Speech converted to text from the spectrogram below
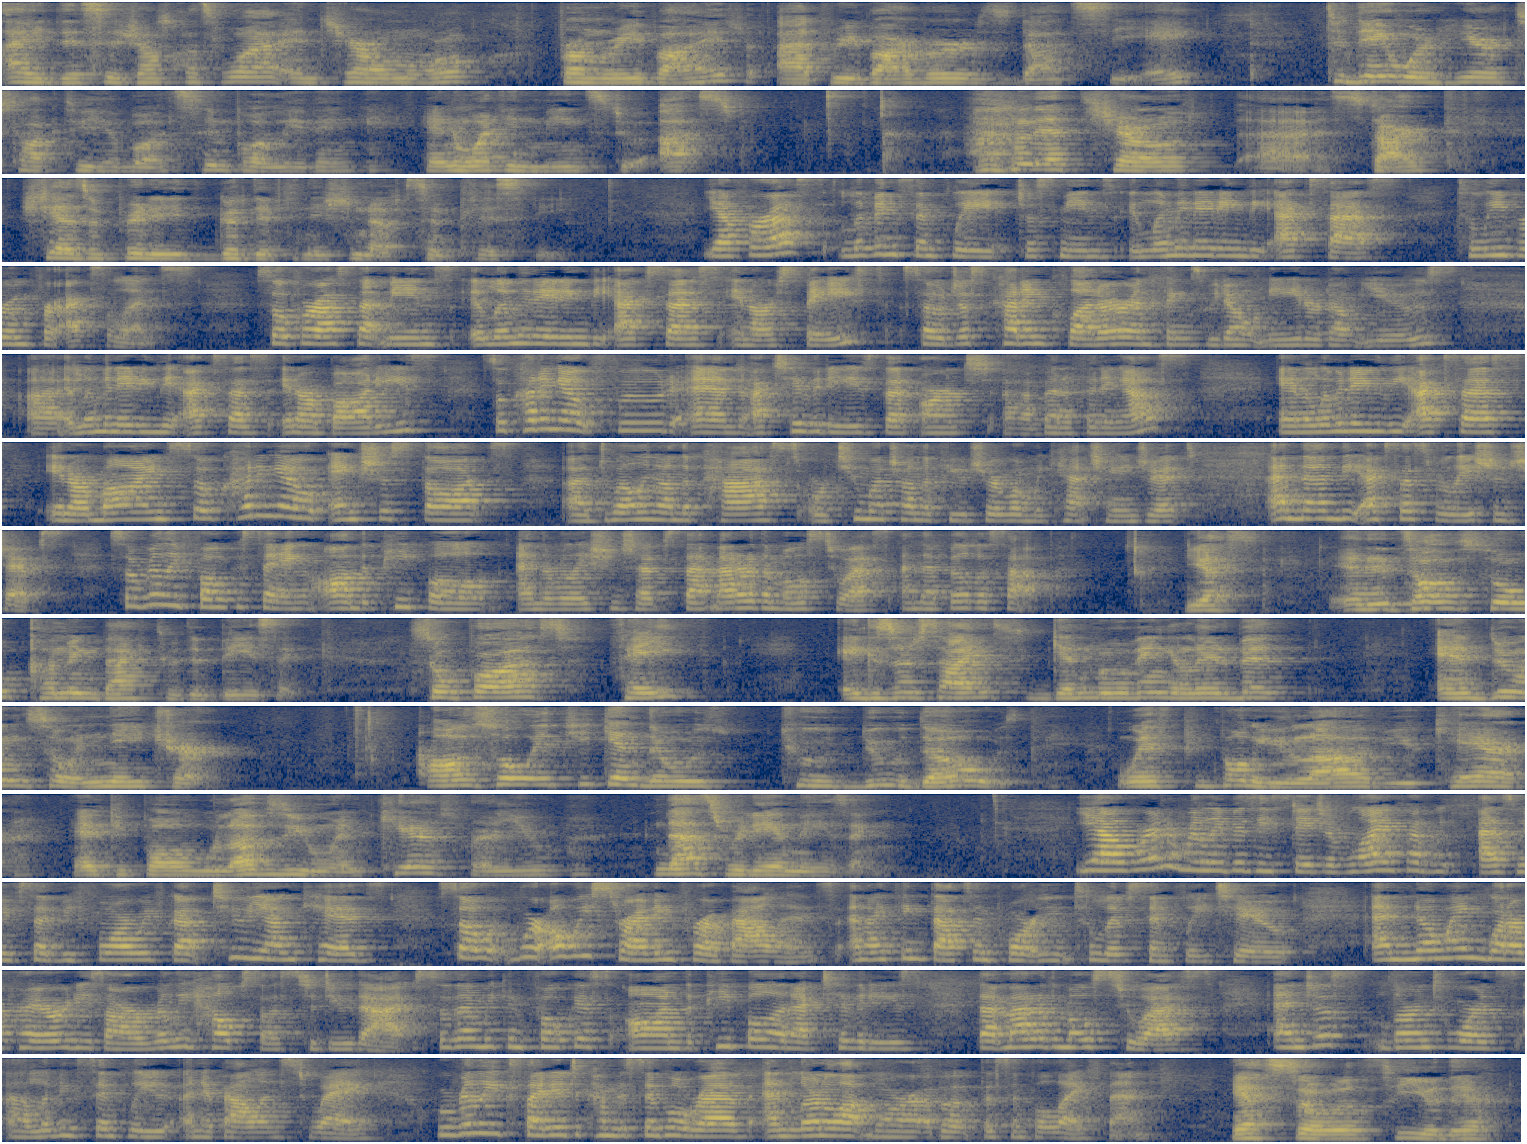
Hi, this is Jean-Francois and Cheryl Morrow from Revive at revivers.ca. Today we're here to talk to you about simple living and what it means to us. Let Cheryl uh, start. She has a pretty good definition of simplicity. Yeah, for us, living simply just means eliminating the excess to leave room for excellence. So for us, that means eliminating the excess in our space. So just cutting clutter and things we don't need or don't use. Uh, eliminating the excess in our bodies. So cutting out food and activities that aren't uh, benefiting us. And eliminating the excess in our minds. So cutting out anxious thoughts, uh, dwelling on the past or too much on the future when we can't change it. And then the excess relationships. So really focusing on the people and the relationships that matter the most to us and that build us up. Yes, and it's also coming back to the basic. So for us, faith, exercise, get moving a little bit, and doing so in nature. Also, if you can those to do those with people you love, you care, and people who loves you and cares for you, that's really amazing. Yeah, we're in a really busy stage of life. As we've said before, we've got two young kids so we're always striving for a balance, and I think that's important to live simply too. And knowing what our priorities are really helps us to do that. So then we can focus on the people and activities that matter the most to us and just learn towards uh, living simply in a balanced way. We're really excited to come to Simple Rev and learn a lot more about the simple life then. Yes, so we'll see you there.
